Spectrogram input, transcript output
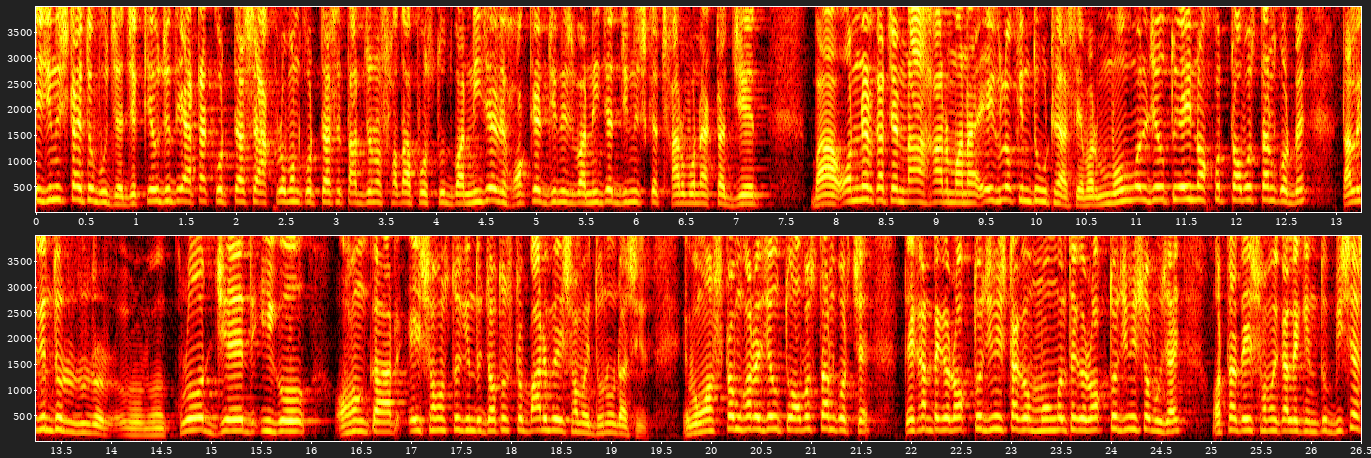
এই জিনিসটাই তো বুঝে যে কেউ যদি অ্যাটাক করতে আসে, আক্রমণ করতে আসে, তার জন্য সদা প্রস্তুত বা নিজের হকের জিনিস বা নিজের জিনিসকে ছাড়বো না একটা জেদ বা অন্যের কাছে না হার মানা এগুলো কিন্তু উঠে আসে। এবার মঙ্গল যেহেতু এই নক্ষত্র অবস্থান করবে, তাহলে কিন্তু ক্রোধ, জেদ ইগো অহংকার, এই সমস্ত কিন্তু যথেষ্ট বাড়বে এই সময় ধনুরাশির এবং অষ্টম ঘরে যেহেতু অবস্থান করছে, তো এখান থেকে রক্ত জিনিসটাকে মঙ্গল থেকে রক্ত জিনিসও বোঝায়। অর্থাৎ এই সময়কালে কিন্তু বিশেষ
